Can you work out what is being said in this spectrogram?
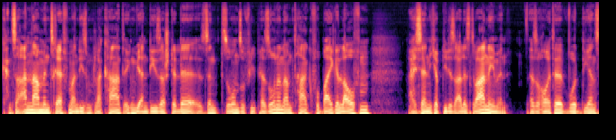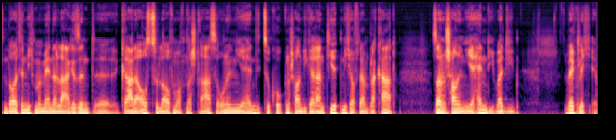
Kannst du Annahmen treffen an diesem Plakat? Irgendwie an dieser Stelle sind so und so viele Personen am Tag vorbeigelaufen. Weiß ja nicht, ob die das alles wahrnehmen. Also heute, wo die ganzen Leute nicht mal mehr in der Lage sind, äh, geradeaus zu laufen auf einer Straße, ohne in ihr Handy zu gucken, schauen die garantiert nicht auf dein Plakat, sondern schauen in ihr Handy, weil die wirklich, äh,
